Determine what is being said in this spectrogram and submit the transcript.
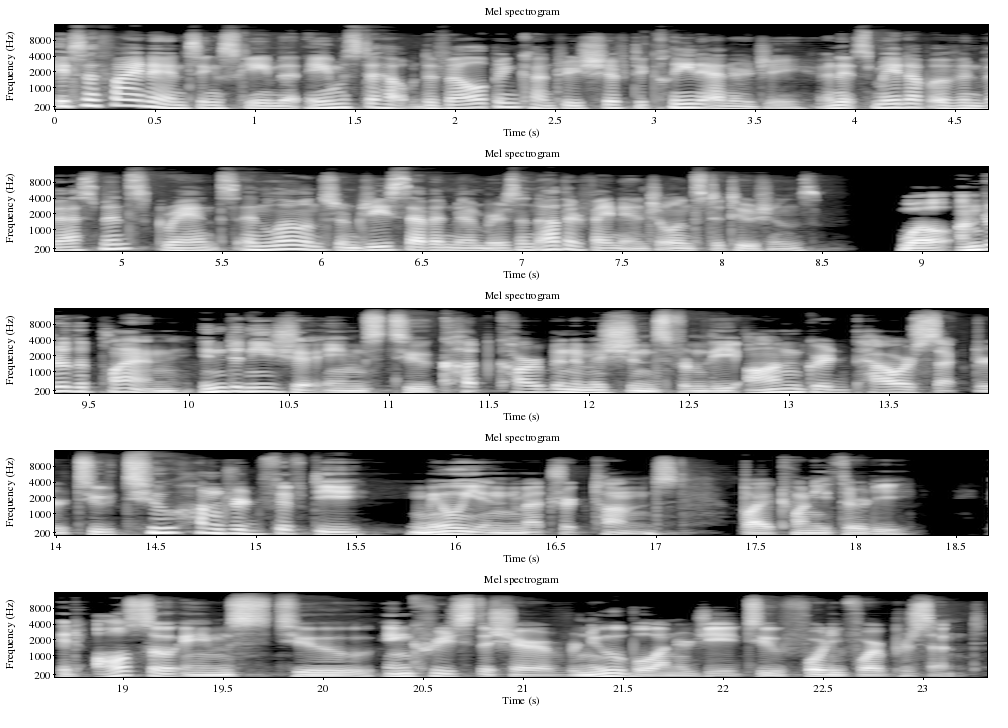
It's a financing scheme that aims to help developing countries shift to clean energy, and it's made up of investments, grants, and loans from G7 members and other financial institutions. Well, under the plan, Indonesia aims to cut carbon emissions from the on grid power sector to 250 million metric tons by 2030. It also aims to increase the share of renewable energy to 44%.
